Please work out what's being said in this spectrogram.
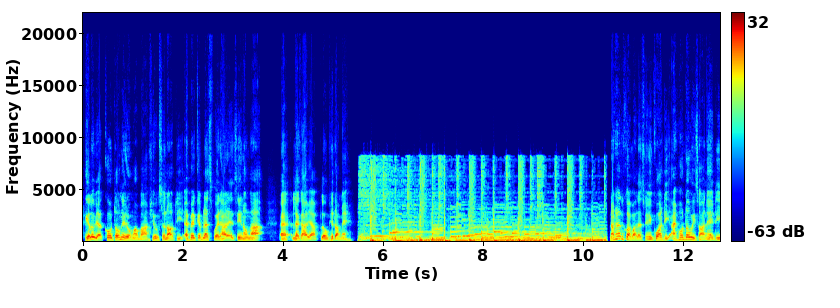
တကယ်လို့ဗျာကိုတုံးနေတော့မှာဘာမှဖြစ်ဘူးဆိုတော့ဒီ Apple Care Plus ဝယ်ထားတဲ့ဈေးနှုန်းကအဲအလကားဗျာပလုံဖြစ်သွားမယ်နောက်ထပ်တစ်ခုကပါလဲဆိုရင်ကိုကဒီ iPhone သုံးပြီဆိုတာနဲ့ဒီ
